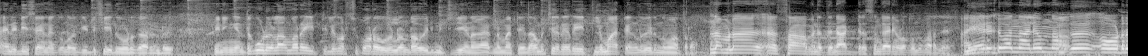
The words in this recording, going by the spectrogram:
അതിന്റെ ഡിസൈനൊക്കെ നോക്കിയിട്ട് ചെയ്തു കൊടുക്കാറുണ്ട്. പിന്നെ ഇങ്ങനത്തെ കൂടുതലാകുമ്പോൾ റേറ്റ് റേറ്റിൽ കുറച്ച് കുറവുകൾ ഉണ്ടാവും ഒരുമിച്ച് ചെയ്യണ കാരണം മറ്റേതാകുമ്പോൾ ചെറിയ റേറ്റിൽ മാറ്റങ്ങൾ വരുന്നു മാത്രം. നമ്മുടെ സ്ഥാപനത്തിന്റെ അഡ്രസ്സും കാര്യങ്ങളൊക്കെ ഒന്ന് പറഞ്ഞു. നേരിട്ട് വന്നാലും നമുക്ക് ഓർഡർ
